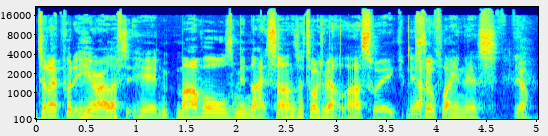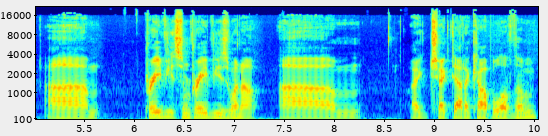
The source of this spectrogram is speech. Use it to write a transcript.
Did I put it here? Or I left it here. Marvel's Midnight Suns. I talked about last week. Yeah. Still playing this. Yeah. Um, preview. Some previews went up. Um, I checked out a couple of them,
